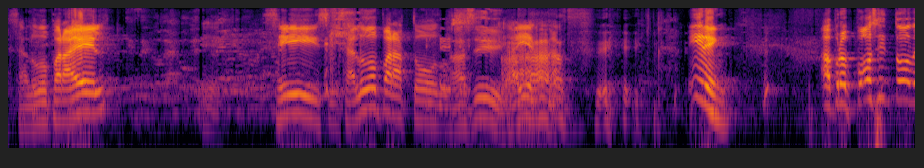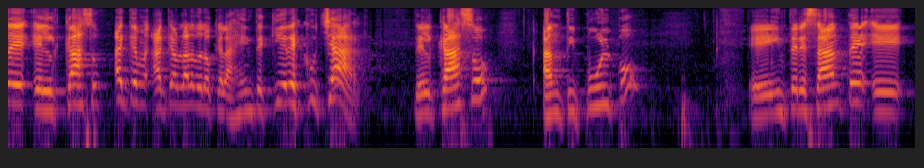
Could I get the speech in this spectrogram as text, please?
Saludo para él. Eh, sí, sí, saludo para todos. Ah, sí. Ahí está. Miren, a propósito del caso, hay que, hay que hablar de lo que la gente quiere escuchar. Del caso Antipulpo. Eh, interesante eh,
